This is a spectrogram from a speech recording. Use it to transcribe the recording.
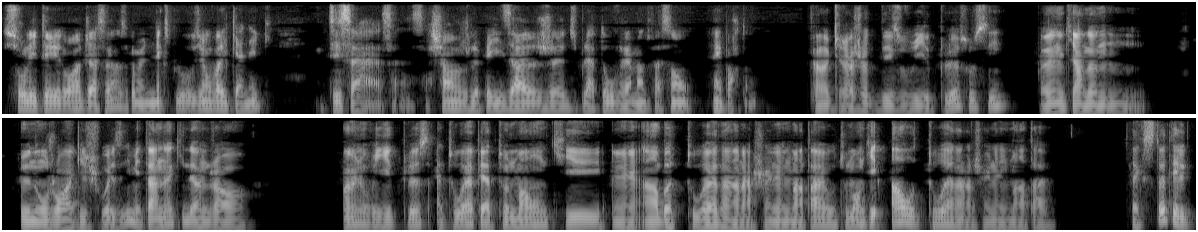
sur les territoires adjacents. C'est comme une explosion volcanique. Tu sais, ça, ça, ça, change le paysage euh, du plateau vraiment de façon importante. T'en as qui rajoutent des ouvriers de plus aussi. T'en as une qui en donne une aux joueurs qu'il choisit, mais t'en as qui donnent genre un ouvrier de plus à toi puis à tout le monde qui est euh, en bas de toi dans la chaîne alimentaire ou tout le monde qui est en haut de toi dans la chaîne alimentaire. Fait que si toi t'es le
